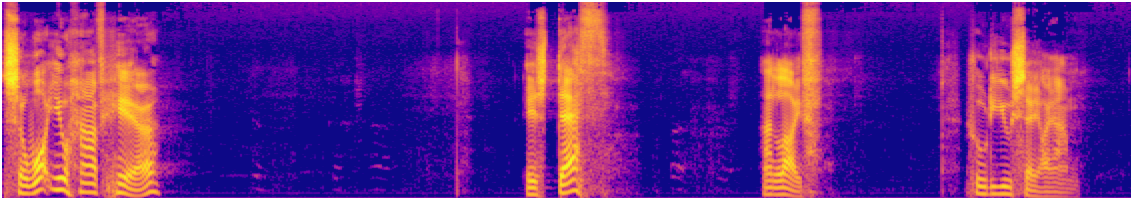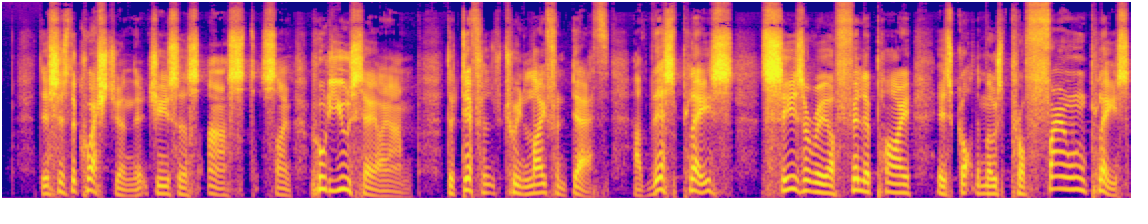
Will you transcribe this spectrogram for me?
So what you have here is death and life. Who do you say I am? This is the question that Jesus asked Simon. Who do you say I am? The difference between life and death. At this place, Caesarea Philippi has got the most profound place.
